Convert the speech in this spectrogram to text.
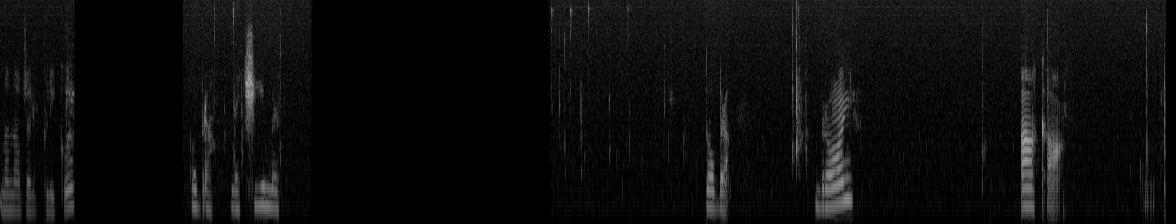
menadżer plików. Dobra, lecimy. Dobra. Broń. AK. Kup.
